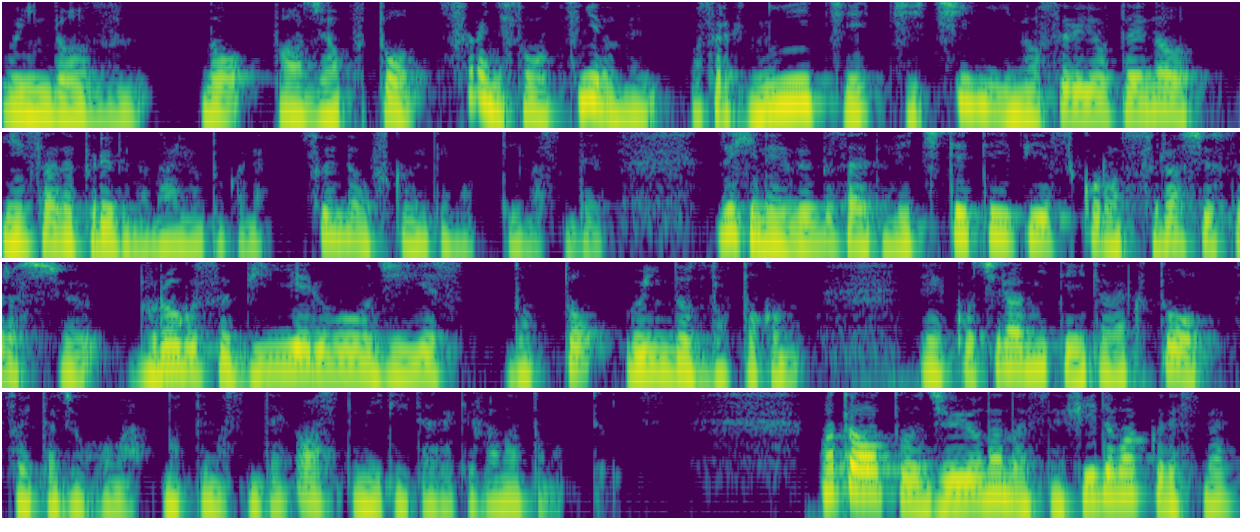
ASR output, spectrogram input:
Windows のバージョンアップと、さらにその次のね、おそらく 21H1 に載せる予定のインサイダープレビューの内容とかね、そういうのも含めて載っていますので、ぜひね、ウェブサイト https コロンスラッシュスラッシュブログス blogs.windows.com えこちらを見ていただくと、そういった情報が載ってますので、合わせて見ていただければなと思っております。また、あと重要なのはですね、フィードバックですね。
